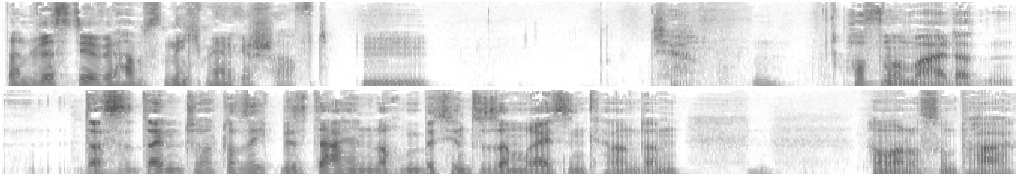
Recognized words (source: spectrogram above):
dann wisst ihr, wir haben es nicht mehr geschafft. Mm. Tja, hoffen wir mal, dass, dass deine Tochter sich bis dahin noch ein bisschen zusammenreißen kann und dann haben wir noch so ein paar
